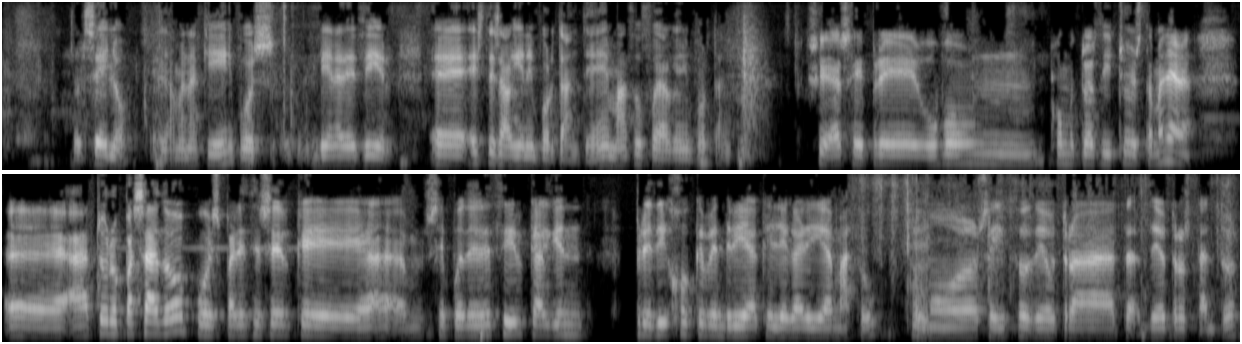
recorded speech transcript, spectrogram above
el sello, que llaman aquí, pues viene a decir, eh, este es alguien importante, ¿eh? Mazu fue alguien importante. O sea, siempre hubo un, como tú has dicho esta mañana, eh, a toro pasado, pues parece ser que ah, se puede decir que alguien predijo que vendría, que llegaría Mazu, como se hizo de, otra, de otros tantos.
